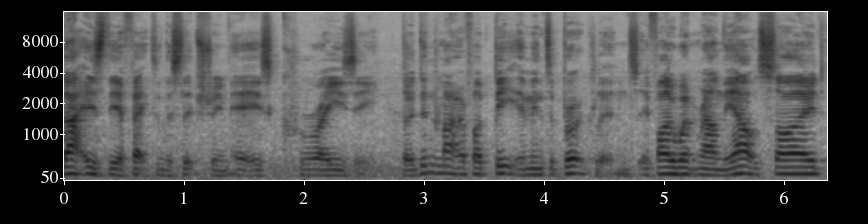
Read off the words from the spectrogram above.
that is the effect of the slipstream. It is crazy. So it didn't matter if I beat him into Brooklands, if I went round the outside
